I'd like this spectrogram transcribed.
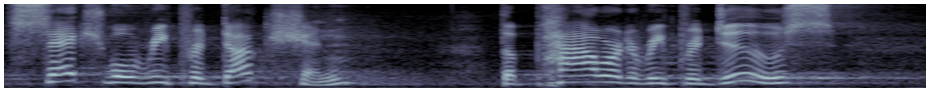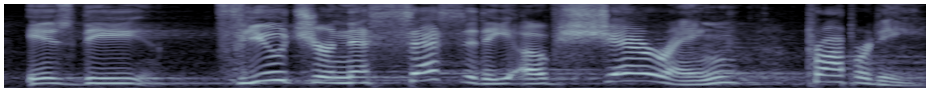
sexual reproduction, the power to reproduce is the future necessity of sharing property.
